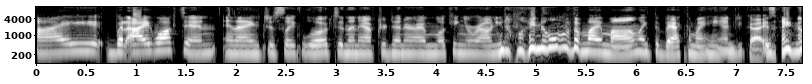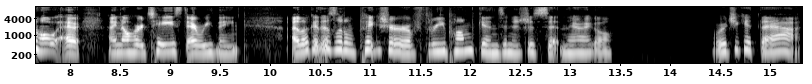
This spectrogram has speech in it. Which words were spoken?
I but I walked in and I just like looked and then after dinner I'm looking around. You know, I know the, my mom like the back of my hand. You guys, I know I know her taste, everything. I look at this little picture of three pumpkins and it's just sitting there. I go, "Where'd you get that?"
